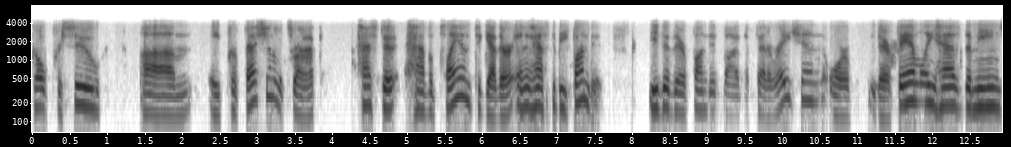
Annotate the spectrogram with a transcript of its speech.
go pursue um, a professional track has to have a plan together and it has to be funded. Either they're funded by the federation or their family has the means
